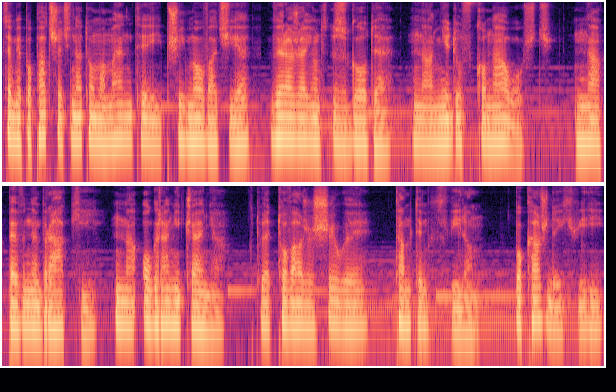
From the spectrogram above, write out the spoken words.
Chcemy popatrzeć na te momenty i przyjmować je wyrażając zgodę na niedoskonałość, na pewne braki, na ograniczenia, które towarzyszyły tamtym chwilom. Po każdej chwili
